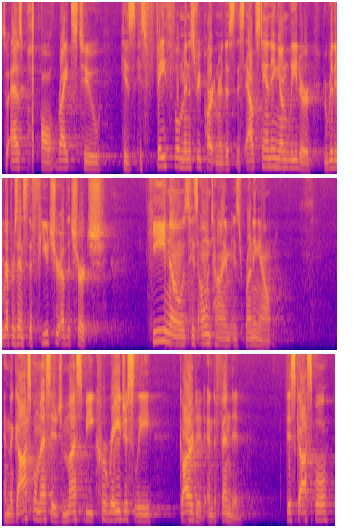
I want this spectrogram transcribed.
So, as Paul writes to his, his faithful ministry partner, this, this outstanding young leader who really represents the future of the church, he knows his own time is running out. And the gospel message must be courageously guarded and defended. This gospel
